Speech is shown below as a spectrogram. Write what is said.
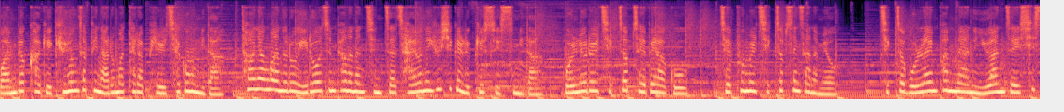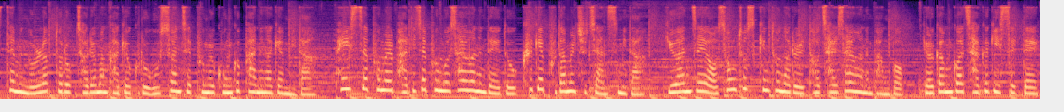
완벽하게 균형 잡힌 아로마 테라피를 제공합니다. 천연만으로 이루어진 편안한 진짜 자연의 휴식을 느낄 수 있습니다. 원료를 직접 재배하고 제품을 직접 생산하며 직접 온라인 판매하는 유한제의 시스템은 놀랍도록 저렴한 가격으로 우수한 제품을 공급 가능하게 합니다. 페이스 제품을 바디 제품으로 사용하는 데에도 크게 부담을 주지 않습니다. 유한제의 어성초 스킨 토너를 더 잘 사용하는 방법. 열감과 자극이 있을 때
